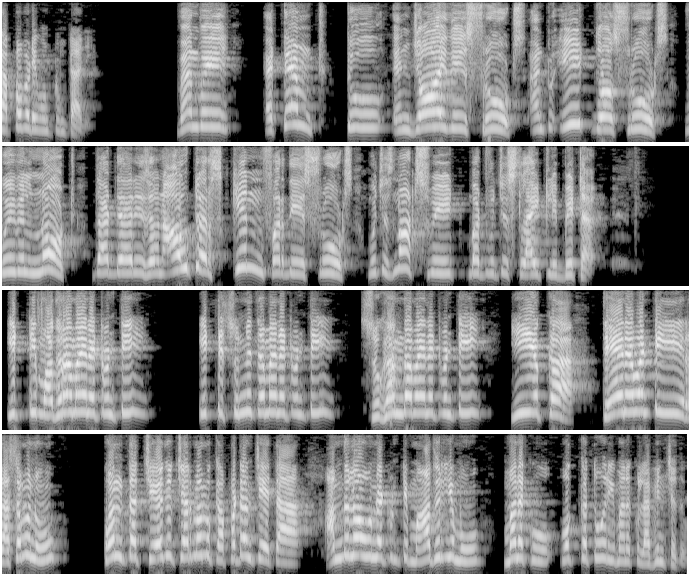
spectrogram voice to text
కప్పబడి ఉంటుంటాది When we attempt to enjoy these fruits and to eat those fruits, we will note that there is an outer skin for these fruits which is not sweet but which is slightly bitter. ఇట్టి మధురమైనటువంటి ఇట్టి సున్నితమైనటువంటి సుగంధమైనటువంటి ఈ యొక్క తేనె వంటి ఈ రసమును కొంత చేదు చర్మము కప్పటం చేత అందులో ఉన్నటువంటి మాధుర్యము మనకు ఒక్క తూరి మనకు లభించదు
